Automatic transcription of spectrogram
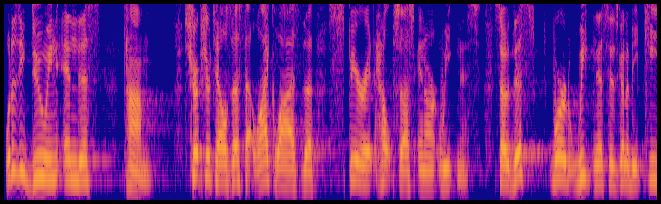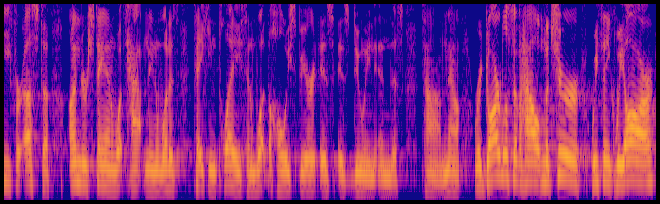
What is He doing in this time? Scripture tells us that likewise the Spirit helps us in our weakness. So this word weakness is going to be key for us to understand what's happening and what is taking place and what the Holy Spirit is, is doing in this time. Now, regardless of how mature we think we are,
